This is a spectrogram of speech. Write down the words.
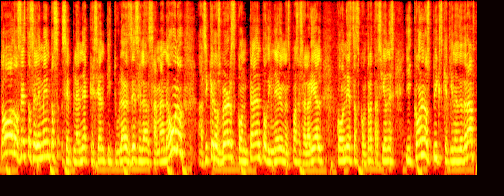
Todos estos elementos se planea que sean titulares desde la semana 1. Así que los Bears, con tanto dinero en espacio salarial, con estas contrataciones y con los picks que tienen de draft,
